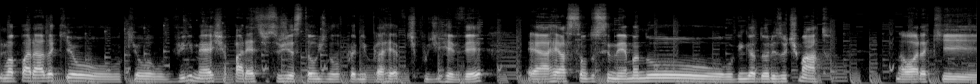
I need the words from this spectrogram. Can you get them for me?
Uma parada que eu, que eu vira e mexe, aparece de sugestão de novo pra mim, pra tipo, de rever, é a reação do cinema no Vingadores Ultimato. Na hora que,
